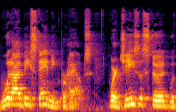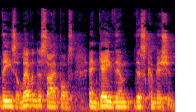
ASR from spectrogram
would I be standing perhaps where Jesus stood with these 11 disciples and gave them this commission?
